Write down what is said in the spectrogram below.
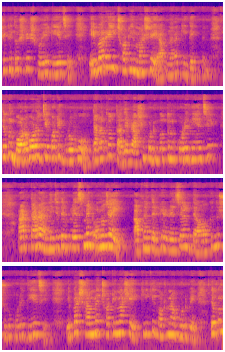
সেটি তো শেষ হয়ে গিয়েছে। এবার এই ছটি মাসে আপনারা কি দেখবেন? দেখুন, বড় বড় যে কটি গ্রহ, তারা তো তাদের রাশি পরিবর্তন করে নিয়েছে। আর তারা নিজেদের প্লেসমেন্ট অনুযায়ী আপনাদেরকে রেজাল্ট দেওয়াও কিন্তু শুরু করে দিয়েছে। এবার সামনে ছটি মাসে কি কি ঘটনা ঘটবে? দেখুন,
